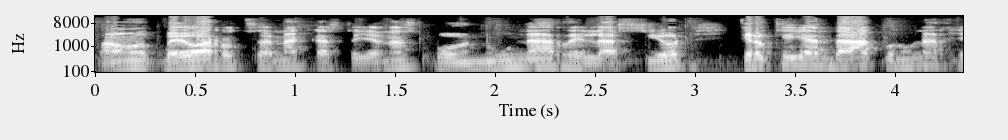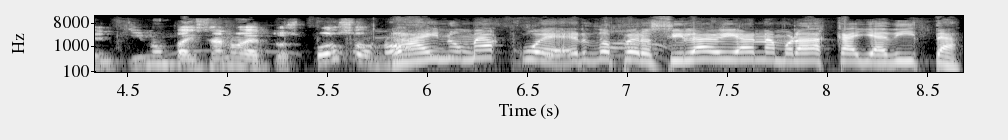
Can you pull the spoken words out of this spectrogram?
Vamos, veo a Roxana Castellanas con una relación, creo que ella andaba con un argentino, un paisano de tu esposo, ¿no? Ay, no me acuerdo, pero sí la había enamorada calladita.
